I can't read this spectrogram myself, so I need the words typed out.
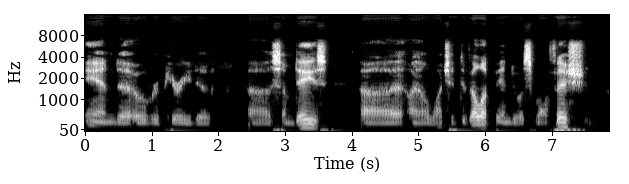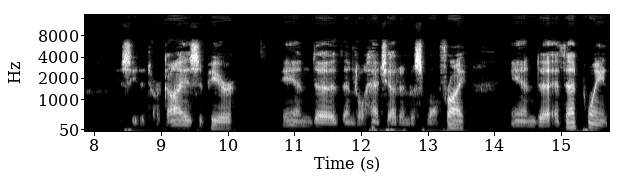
And uh, over a period of uh, some days, I'll watch it develop into a small fish You see the dark eyes appear, and uh, then it'll hatch out into a small fry. And uh, at that point,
